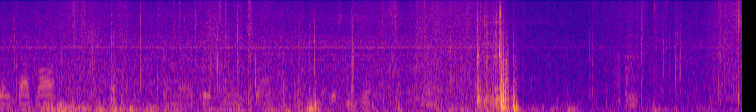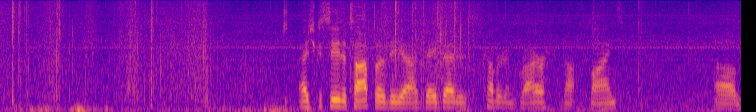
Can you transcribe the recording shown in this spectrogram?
let that off. And uh, put a clean shot distance here. As you can see, the top of the uh, daybed is covered in briar, not vines. Um,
